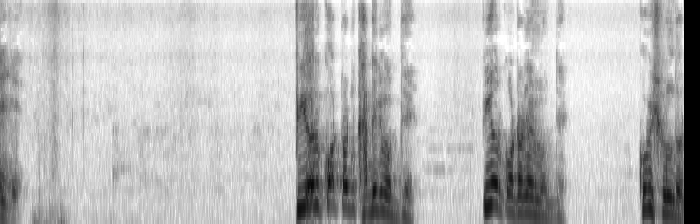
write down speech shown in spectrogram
এই যে পিওর কটন খাদির মধ্যে পিওর কটনের মধ্যে। খুবই সুন্দর।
